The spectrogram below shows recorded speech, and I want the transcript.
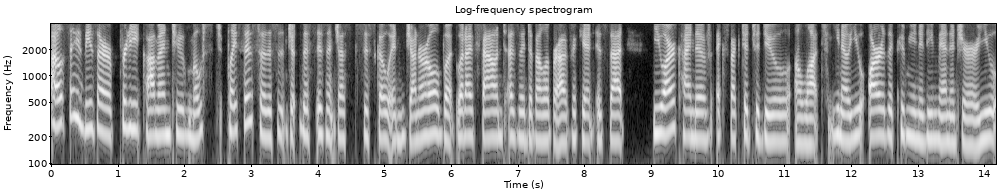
I'll say these are pretty common to most places. So this is ju- this isn't just Cisco in general, but what I've found as a developer advocate is that you are kind of expected to do a lot. You know, you are the community manager, you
